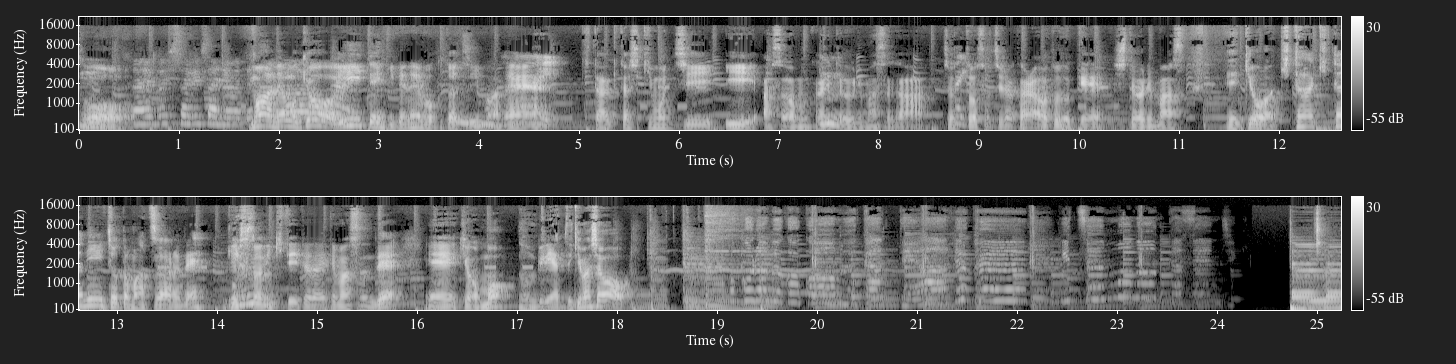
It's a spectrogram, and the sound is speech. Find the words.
そう。だいぶ久々に私まあでも今日いい天気でね、僕たち今ね、はい。北秋田市気持ちいい朝を迎えておりますが、ちょっとそちらからお届けしております。えー今日は北秋田にちょっとまつわるね、ゲストに来ていただいてますんで、えー今日ものんびりやっていきましょう。今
